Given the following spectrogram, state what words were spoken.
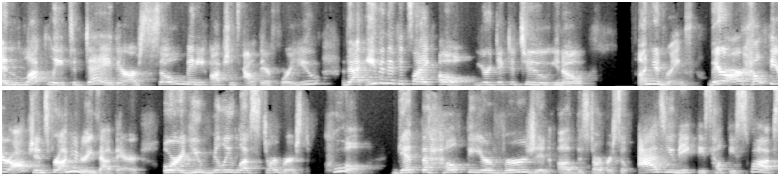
And luckily today, there are so many options out there for you that even if it's like, oh, you're addicted to, you know, onion rings. There are healthier options for onion rings out there. Or you really love Starburst. Cool. Get the healthier version of the Starburst. So as you make these healthy swaps,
